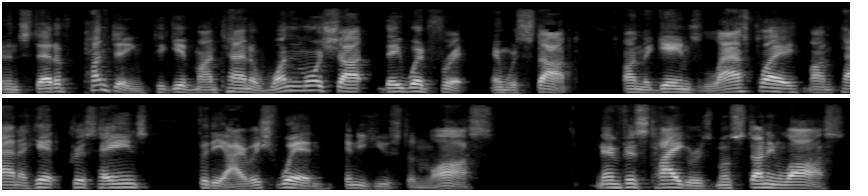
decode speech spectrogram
And instead of punting to give Montana one more shot, they went for it and were stopped. On the game's last play, Montana hit Kris Haynes for the Irish win in the Houston loss. Memphis Tigers' most stunning loss.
